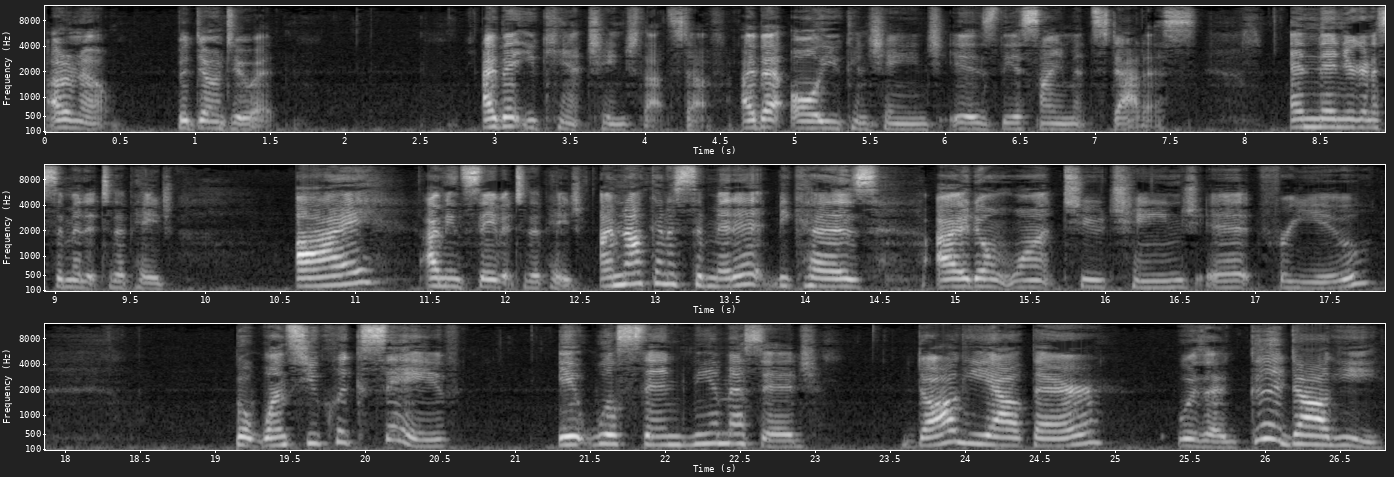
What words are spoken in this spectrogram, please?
I don't know, but don't do it. I bet you can't change that stuff. I bet all you can change is the assignment status. And then you're going to submit it to the page. I, I mean save it to the page. I'm not going to submit it because I don't want to change it for you. But once you click save, it will send me a message. Doggy out there was a good doggy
